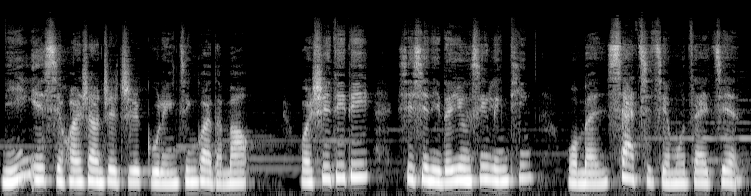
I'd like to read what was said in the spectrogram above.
你也喜欢上这只古灵精怪的猫。我是滴滴，谢谢你的用心聆听，我们下期节目再见。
